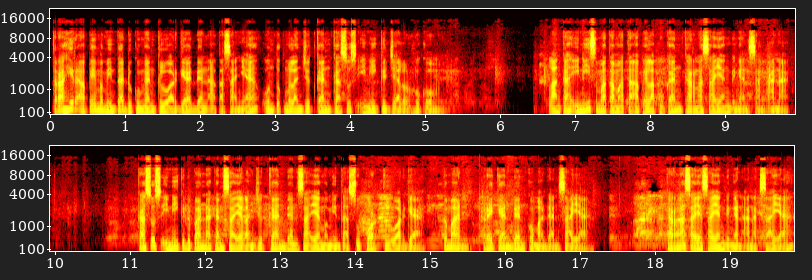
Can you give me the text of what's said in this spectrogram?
Terakhir AP meminta dukungan keluarga dan atasannya untuk melanjutkan kasus ini ke jalur hukum. Langkah ini semata-mata AP lakukan karena sayang dengan sang anak. Kasus ini ke depan akan saya lanjutkan dan saya meminta support keluarga, teman, rekan dan komandan saya. Karena saya sayang dengan anak saya,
